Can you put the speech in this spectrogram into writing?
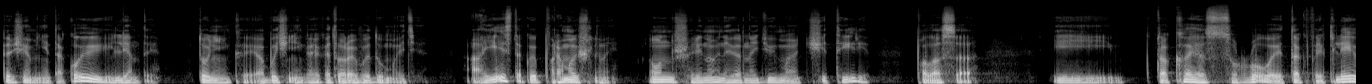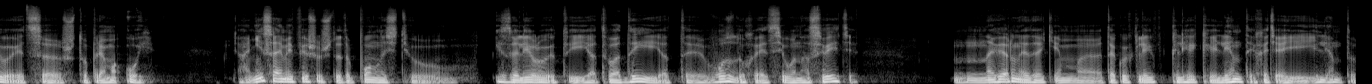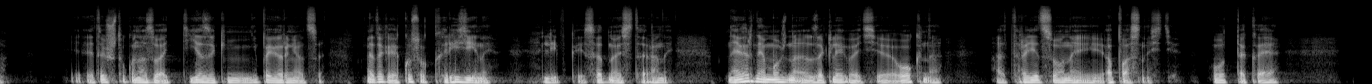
Причем не такой ленты, тоненькая, обычненькая, которое вы думаете. А есть такой промышленный. Он шириной, наверное, дюйма 4 полоса. И такая суровая, так приклеивается, что прямо ой. Они сами пишут, что это полностью изолирует и от воды, и от э, воздуха, и от всего на свете. Наверное, таким, э, такой клей, клейкой лентой, хотя и ленту, эту штуку назвать язык не повернется – это такая кусок резины липкой с одной стороны. Наверное, можно заклеивать э, окна от традиционной опасности. Вот такая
